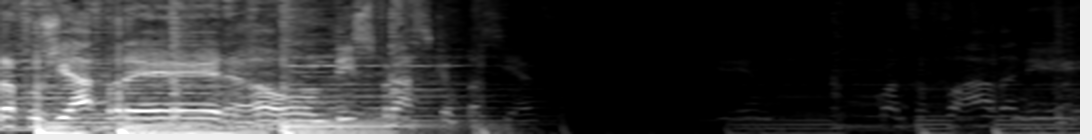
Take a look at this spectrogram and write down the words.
Refugiat rere un disfraç que nit.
